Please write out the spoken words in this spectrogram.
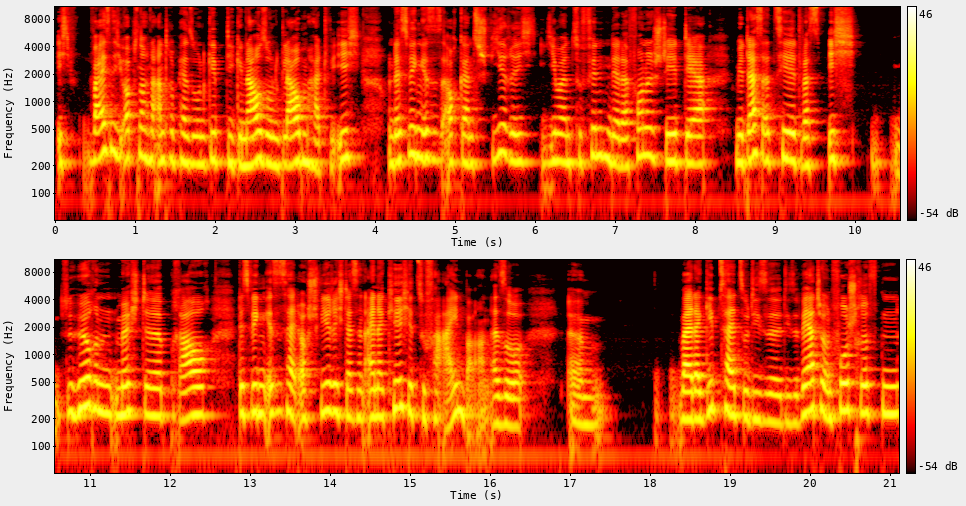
ich weiß nicht, ob es noch eine andere Person gibt, die genauso einen Glauben hat wie ich. Und deswegen ist es auch ganz schwierig, jemanden zu finden, der da vorne steht, der mir das erzählt, was ich hören möchte, brauche. Deswegen ist es halt auch schwierig, das in einer Kirche zu vereinbaren. Also ähm, weil da gibt es halt so diese, diese Werte und Vorschriften,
